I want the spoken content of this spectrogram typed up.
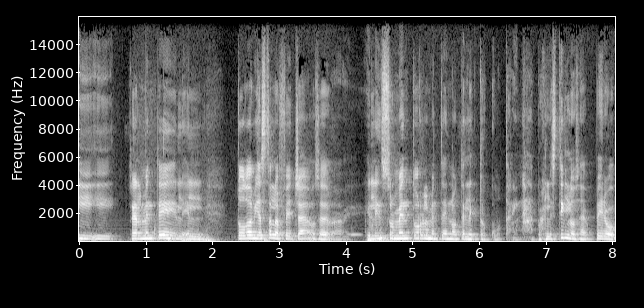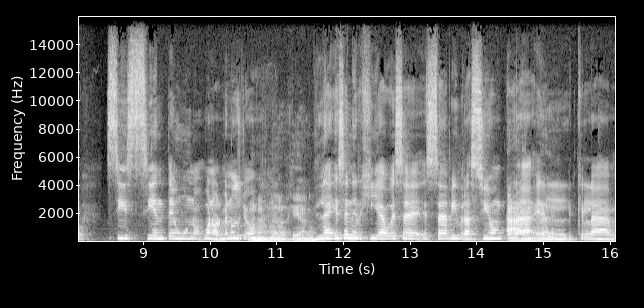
y, y realmente el, el- todavía hasta la fecha, o sea, el instrumento realmente no te electrocuta ni nada por el estilo, o sea, pero sí siente uno, bueno, al menos yo, La energía, ¿no? la- esa energía o esa, esa vibración que la, el- que la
